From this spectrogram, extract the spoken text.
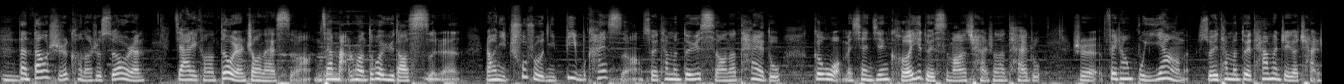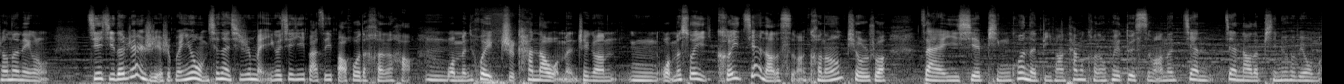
嗯。但当时可能是所有人家里可能都有人正在死亡，你在马路上都会遇到死人，然后你处处你避不开死亡，所以他们对于死亡的态度跟我们现今可以对死亡产生的态度是非常不一样的，所以他们对他们这个产生的那种阶级的认识也是不一样。因为我们现在其实每一个阶级把自己保护的很好，嗯我们会只看到我们这个嗯，我们所以可以见到的死亡，可能譬如说在一些贫困的地方，他们可能会对死亡的见见到的频率会比我们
